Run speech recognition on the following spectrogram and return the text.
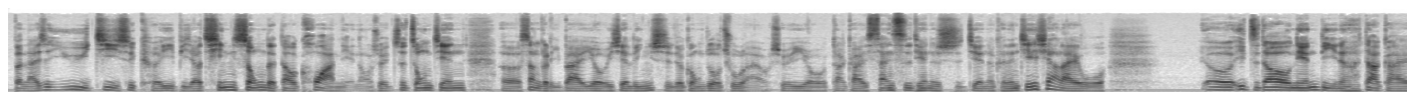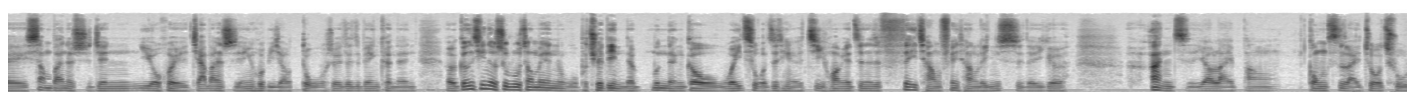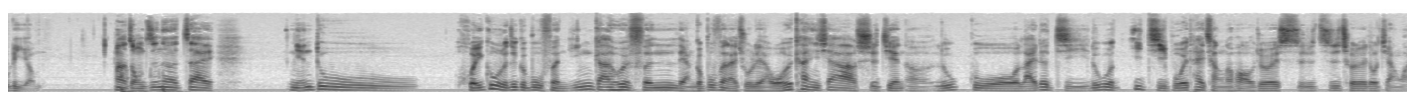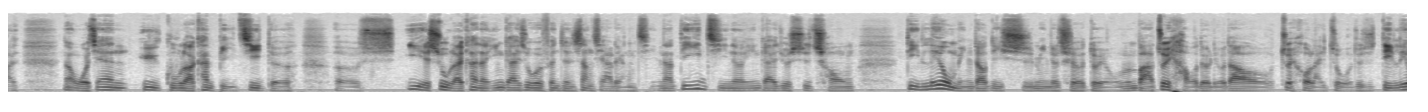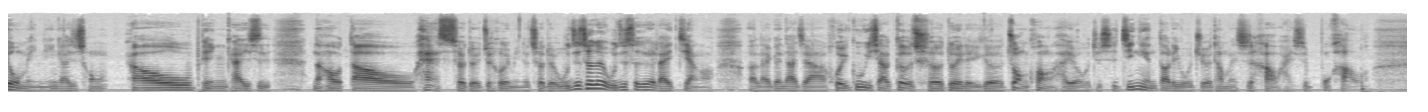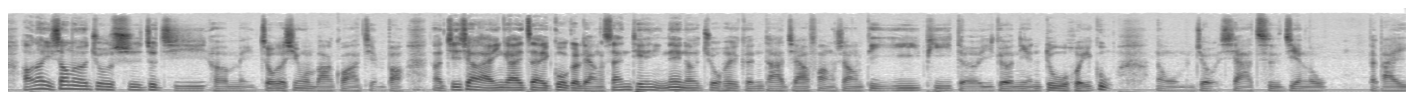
本来是预计是可以比较轻松的到跨年哦，所以这中间呃上个礼拜又有一些临时的工作出来哦，所以有大概三四天的时间呢，可能接下来我呃一直到年底呢，大概上班的时间又会加班的时间又会比较多，所以在这边可能呃更新的速度上面我不确定能不能够维持我之前的计划，因为真的是非常非常临时的一个案子要来帮。公司来做处理哦。那总之呢，在年度回顾的这个部分应该会分两个部分来处理啊。我会看一下时间，呃，如果来得及，如果一集不会太长的话，我就会十支车队都讲完。那我现在预估了，看笔记的呃页数来看呢，应该是会分成上下两集。那第一集呢，应该就是从第六名到第十名的车队，我们把最好的留到最后来做，就是第六名应该是从 Alpine 开始，然后到 Haas 车队最后一名的车队，五支车队五支车队来讲哦，呃，来跟大家回顾一下各车队的一个状况，还有就是今年到底我觉得他们是好还是不好。好，那以上呢就是这集呃每周的新闻八卦简报。那接下来应该再过个两三天以内呢，就会跟大家放上第一批的一个年度回顾。那我们就下次见喽，拜拜。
